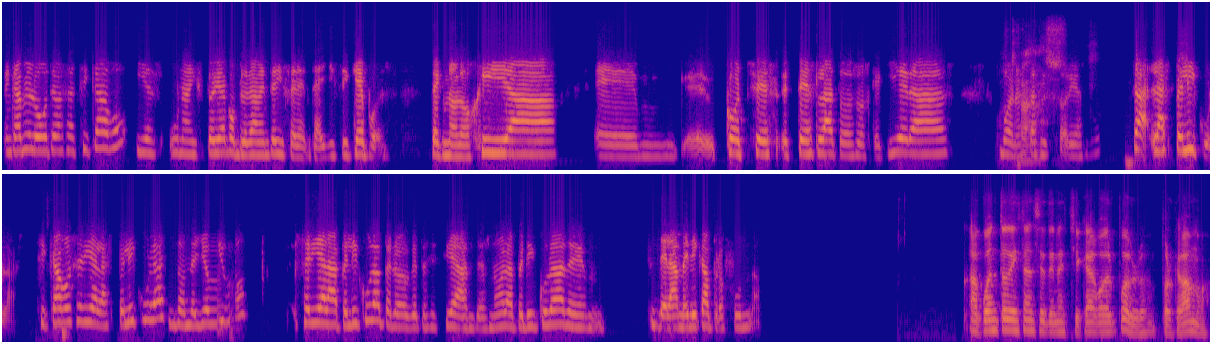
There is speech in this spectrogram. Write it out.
En cambio, luego te vas a Chicago y es una historia completamente diferente. Allí sí que, pues, tecnología, em, eh, coches, Tesla, todos los que quieras. Bueno, estas historias. O sea, las películas. Chicago sería las películas, donde yo vivo sería la película, pero lo que te decía antes, ¿no? La película de, de la América profunda. ¿A cuánto distancia tienes Chicago del pueblo? Porque vamos,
